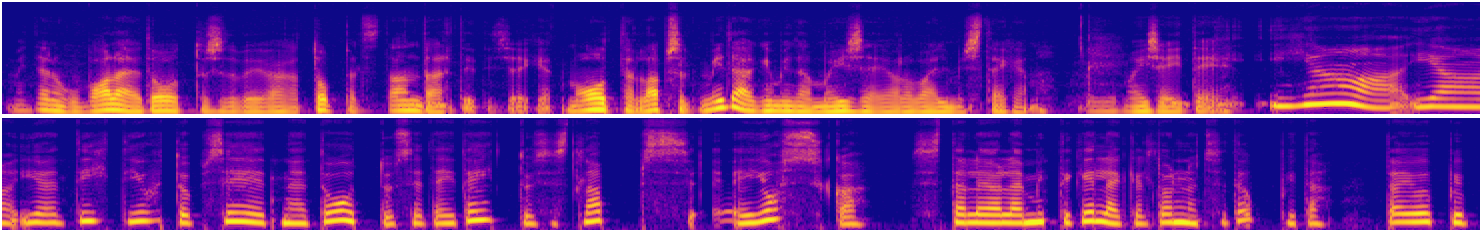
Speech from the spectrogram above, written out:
ma ei tea, nagu valed ootused või väga topeltstandardid isegi, et ma ootan lapselt midagi, mida ma ise ei ole valmis tegema või ma ise ei tee. jaa, ja, ja, tihti juhtub see, et need ootused ei täitu, sest laps ei oska, sest tal ei ole mitte kellegelt olnud seda õppida. ta ju õpib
